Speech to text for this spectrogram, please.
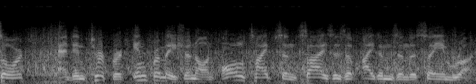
sort, and interpret information on all types and sizes of items in the same run.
